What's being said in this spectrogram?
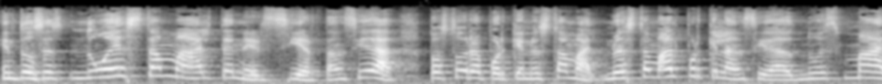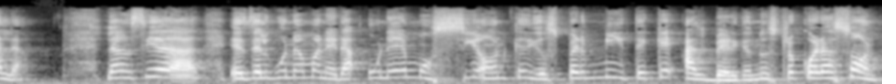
Entonces, no está mal tener cierta ansiedad. Pastora, ¿por qué no está mal? No está mal porque la ansiedad no es mala. La ansiedad es de alguna manera una emoción que Dios permite que albergue en nuestro corazón.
